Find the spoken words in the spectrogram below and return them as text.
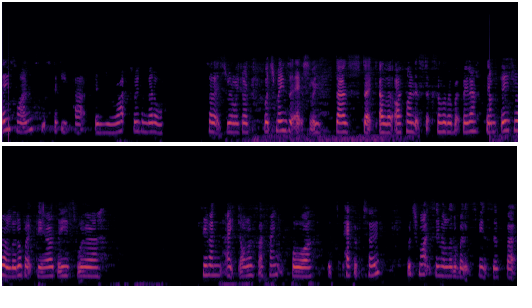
These ones, the sticky part is right through the middle. So that's really good, which means it actually does stick, a li I find it sticks a little bit better. Um, these were a little bit dearer, these were seven, eight dollars I think for a pack of two, which might seem a little bit expensive, but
